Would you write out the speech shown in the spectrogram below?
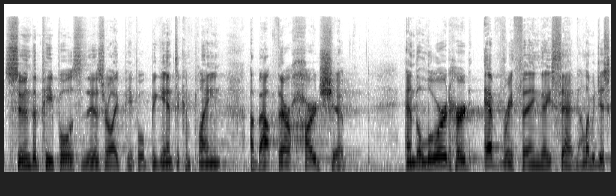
Soon the people, the Israelite people, began to complain about their hardship, and the Lord heard everything they said. Now, let me just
